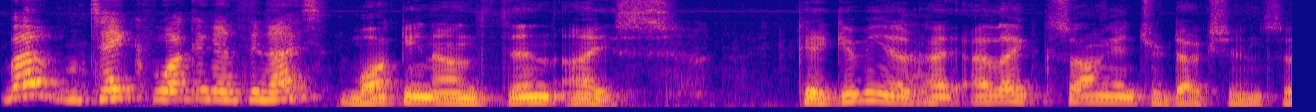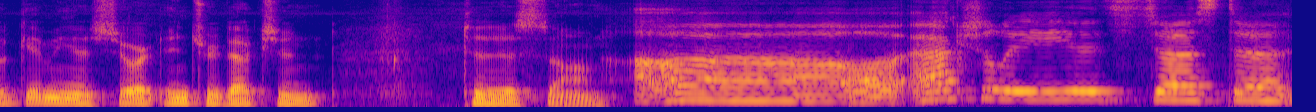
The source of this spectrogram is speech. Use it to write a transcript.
Well, take "Walking on Thin Ice." Walking on Thin Ice. Okay, give me a. I, I like song introduction, so give me a short introduction to this song. Uh, actually, it's just uh,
